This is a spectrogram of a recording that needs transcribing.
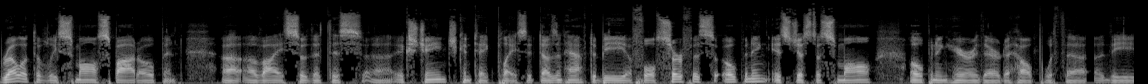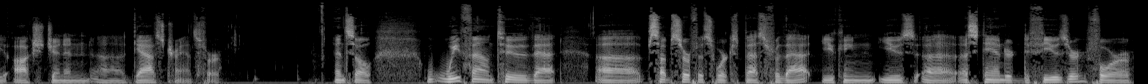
relatively small spot open uh, of ice so that this uh, exchange can take place. It doesn't have to be a full surface opening, it's just a small opening here or there to help with the, the oxygen and uh, gas transfer. And so we found too that uh, subsurface works best for that. You can use uh, a standard diffuser for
